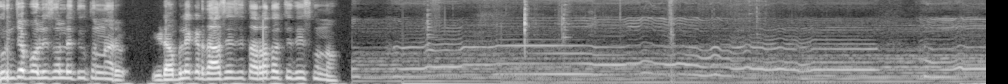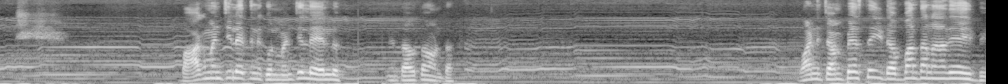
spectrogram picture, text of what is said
గురించే పోలీసు వాళ్ళు ఎత్తుకుతున్నారు. ఈ డబ్బులు ఇక్కడ దాసేసి తర్వాత వచ్చి తీసుకుందాం. బాగా మంచిలు అయితే కొన్ని మంచిలు ఏళ్ళు నేను తాగుతా ఉంటా. వాడిని చంపేస్తే ఈ డబ్బు అంతా నాదే అయింది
